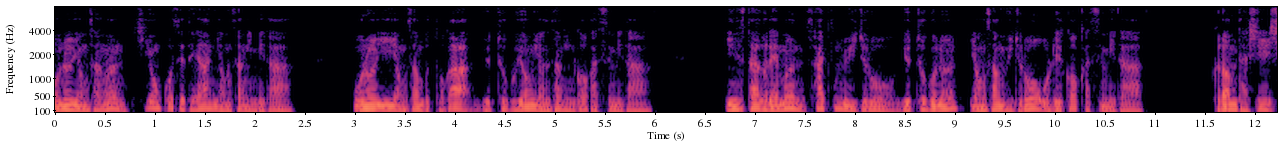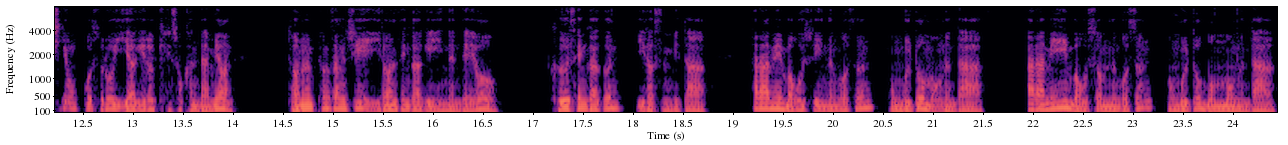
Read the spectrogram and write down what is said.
오늘 영상은 식용꽃에 대한 영상입니다. 오늘 이 영상부터가 유튜브용 영상인 것 같습니다. 인스타그램은 사진 위주로 유튜브는 영상 위주로 올릴 것 같습니다. 그럼 다시 식용꽃으로 이야기를 계속한다면 저는 평상시 이런 생각이 있는데요. 그 생각은 이렇습니다. 사람이 먹을 수 있는 것은 동물도 먹는다. 사람이 먹을 수 없는 것은 동물도 못 먹는다.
